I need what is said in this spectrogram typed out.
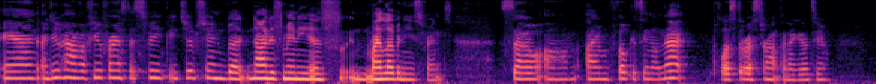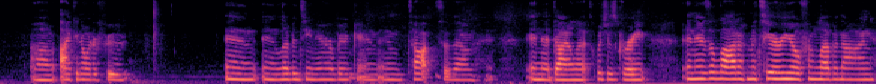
and I do have a few friends that speak Egyptian, but not as many as my Lebanese friends. So um, I'm focusing on that plus the restaurant that I go to. Um, I can order food in in Levantine Arabic and, and talk to them in that dialect, which is great. And there's a lot of material from Lebanon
